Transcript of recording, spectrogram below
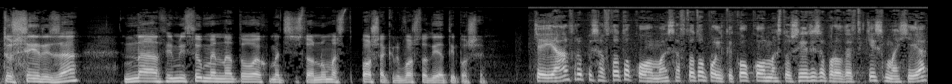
του ΣΥΡΙΖΑ. Να θυμηθούμε να το έχουμε έτσι στο νου μας πώς ακριβώς το διατύπωσε. Και οι άνθρωποι σε αυτό το κόμμα, σε αυτό το πολιτικό κόμμα, στο ΣΥΡΙΖΑ Προοδευτική Συμμαχία,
